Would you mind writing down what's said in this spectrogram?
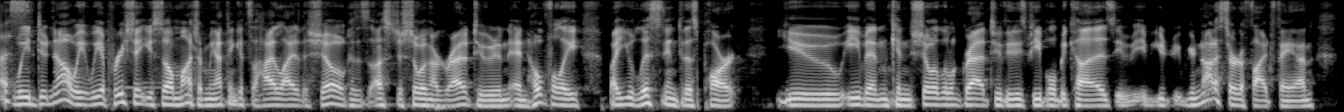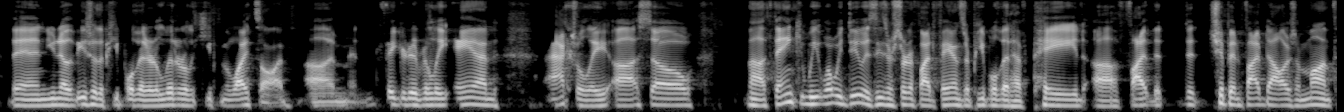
us. We do no, we, we appreciate you so much. I mean, I think it's the highlight of the show because it's us just showing our gratitude and, and hopefully by you listening to this part, you even can show a little gratitude to these people because if, if, you, if you're not a certified fan, then you know these are the people that are literally keeping the lights on, um, and figuratively and actually. Uh, so uh, thank you. We, what we do is these are certified fans are people that have paid uh, five that, that chip in five dollars a month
